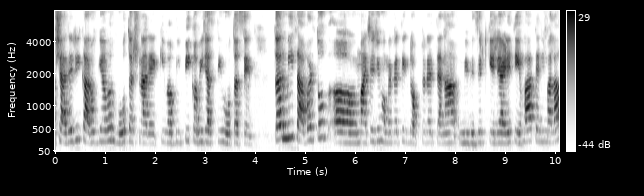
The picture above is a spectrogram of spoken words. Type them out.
शारीरिक आरोग्यावर होत असणार आहे किंवा बीपी कमी जास्ती होत असेल. तर मी ताबडतोब माझे जे होमिओपॅथिक डॉक्टर आहेत त्यांना मी व्हिजिट केले आणि तेव्हा त्यांनी मला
